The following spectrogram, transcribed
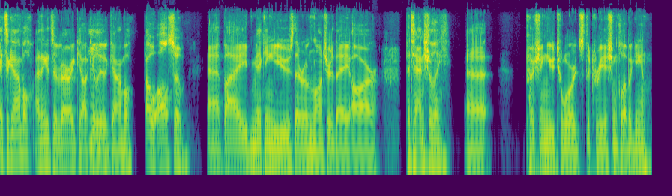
it's a gamble. I think it's a very calculated gamble. Oh, also, uh, by making you use their own launcher, they are potentially uh, pushing you towards the Creation Club again.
